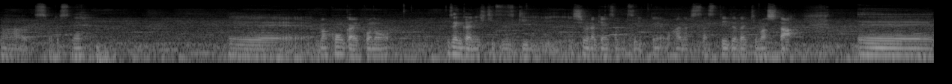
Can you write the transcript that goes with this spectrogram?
まあそうですね。えー、まあ、今回この前回に引き続き志村けんさんについてお話しさせていただきました。え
